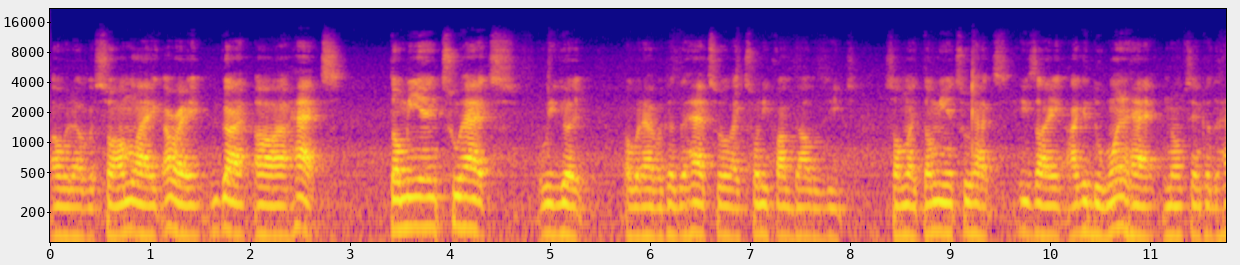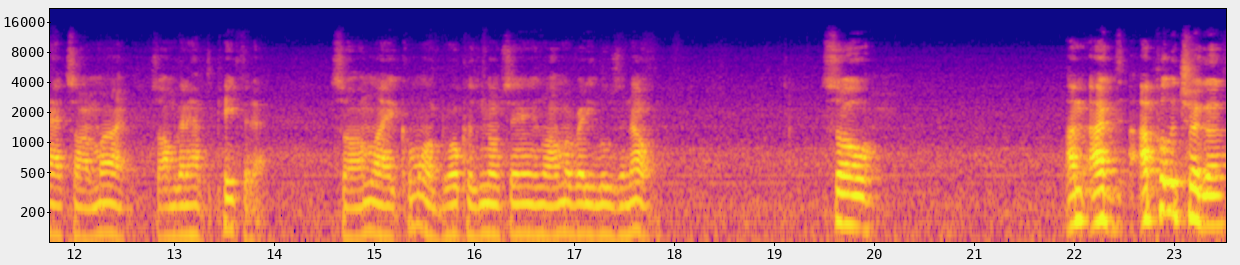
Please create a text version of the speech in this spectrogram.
or whatever. So I'm like, all right, you got uh, hats. Throw me in two hats, we good or whatever because the hats were like $25 each. So I'm like, throw me in two hats. He's like, I could do one hat, you know what I'm saying, because the hats aren't mine. So I'm going to have to pay for that. So I'm like, come on, bro, because you know what I'm saying, you know, I'm already losing out. So I'm, I, I pull the trigger.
